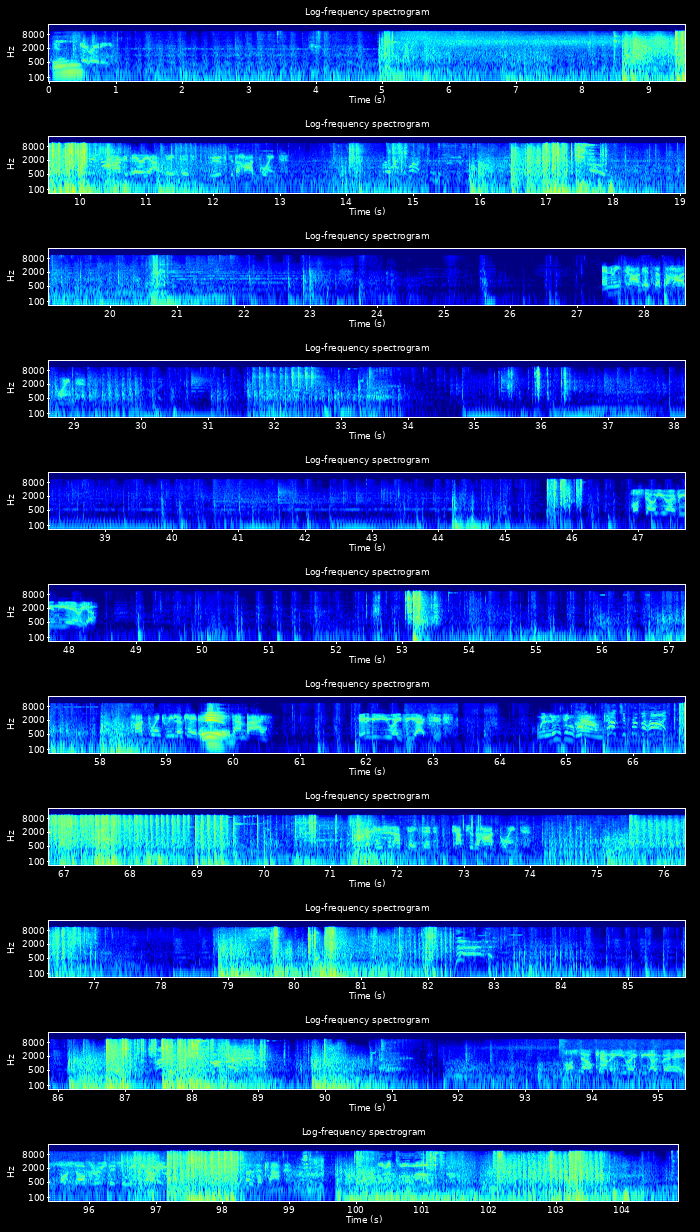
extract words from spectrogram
Point. Point relocated. Damn. Stand by. Enemy UAV active. We're losing ground. Touch it from behind! Location updated. Capture the hard point. Overhead. Hostile cruise missile incoming. Overclock.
